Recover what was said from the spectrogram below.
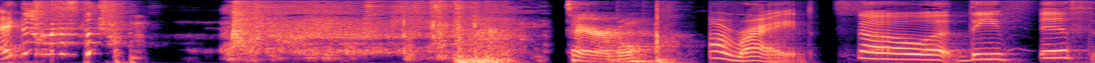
ain't that messed up? Terrible. All right. So uh, the fifth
